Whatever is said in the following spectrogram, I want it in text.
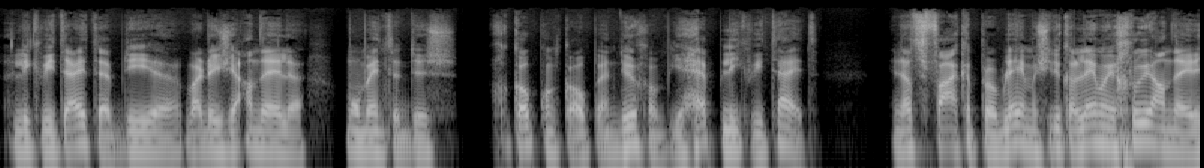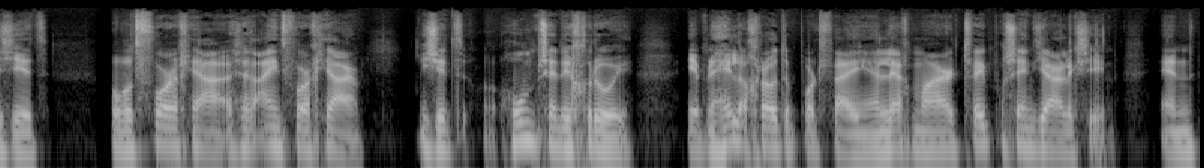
liquiditeit hebt, die, dus je aandelen momenten dus goedkoop kan kopen en duur kan. Je hebt liquiditeit. En dat is vaak het probleem. Als je natuurlijk alleen maar in groeiaandelen zit, bijvoorbeeld vorig jaar, zeg eind vorig jaar, je zit 100% in groei. Je hebt een hele grote portefeuille en leg maar 2% jaarlijks in. En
